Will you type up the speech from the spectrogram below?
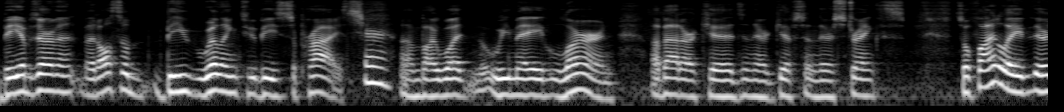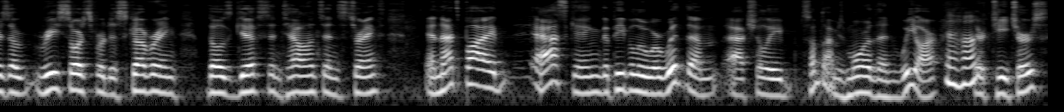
be observant, but also be willing to be surprised sure. um, by what we may learn about our kids and their gifts and their strengths. So, finally, there's a resource for discovering those gifts and talents and strengths, and that's by asking the people who are with them, actually, sometimes more than we are, uh-huh. their teachers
